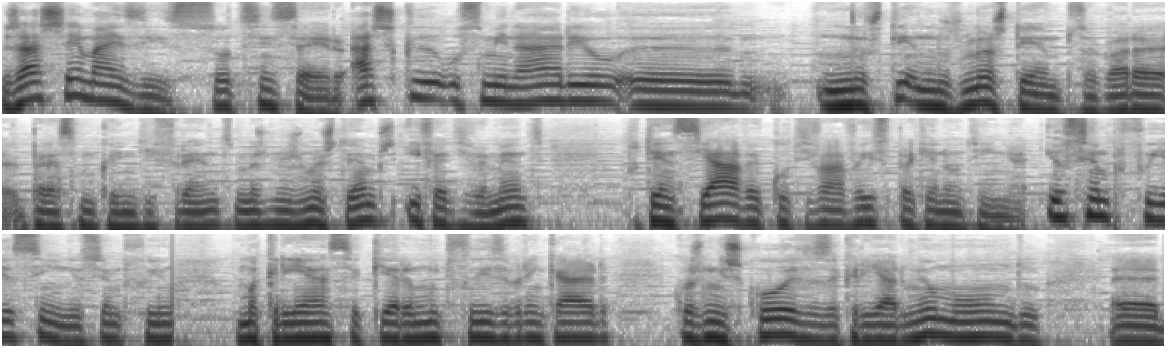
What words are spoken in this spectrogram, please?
Já achei mais isso, sou-te sincero. Acho que o seminário, eh, nos, te- nos meus tempos, agora parece um bocadinho diferente, mas nos meus tempos, efetivamente, potenciava e cultivava isso para quem não tinha. Eu sempre fui assim, eu sempre fui um- uma criança que era muito feliz a brincar com as minhas coisas, a criar o meu mundo. eh,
